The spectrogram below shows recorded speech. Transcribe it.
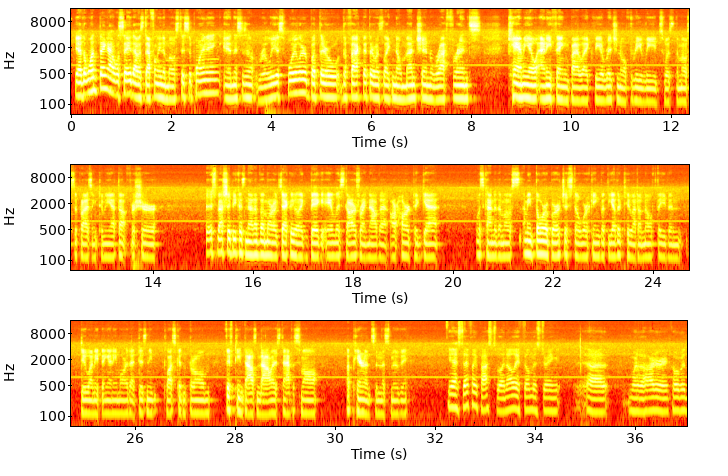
Yeah, the one thing I will say that was definitely the most disappointing, and this isn't really a spoiler, but there the fact that there was like no mention, reference, cameo, anything by like the original three leads was the most surprising to me. I thought for sure especially because none of them are exactly like big A-list stars right now that are hard to get. Was kind of the most. I mean, Thora Birch is still working, but the other two, I don't know if they even do anything anymore. That Disney Plus couldn't throw them fifteen thousand dollars to have a small appearance in this movie. Yeah, it's definitely possible. I know they filmed this during uh, one of the harder COVID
